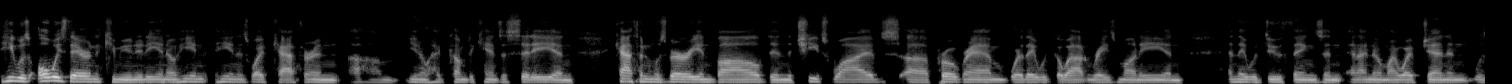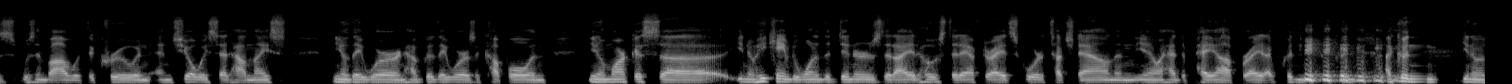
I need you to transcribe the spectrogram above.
he was always there in the community. You know, he and he and his wife Catherine, um, you know, had come to Kansas City, and Catherine was very involved in the Chiefs Wives uh, program, where they would go out and raise money and and they would do things. And and I know my wife Jen and was was involved with the crew, and and she always said how nice, you know, they were and how good they were as a couple. And you know, Marcus, uh, you know, he came to one of the dinners that I had hosted after I had scored a touchdown, and you know, I had to pay up. Right, I couldn't, I couldn't I couldn't, you know,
